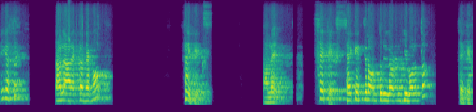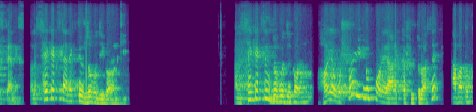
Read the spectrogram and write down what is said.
ঠিক আছে? তাহলে আর একটা দেখো। সেক এক্স তাহলে সেক এক্স সেক এক্সের অন্তরীকরণ কি বলতো? সেক এক্স ট্যান এক্স তাহলে সেক এক্স যোগজীকরণ কি? তাহলে সেক যোগজীকরণ হয় অবশ্যই এগুলো পরে আরেকটা সূত্র আছে। আপাতত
